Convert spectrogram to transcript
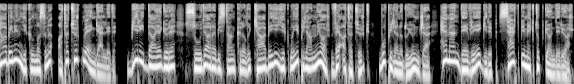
Kabe'nin yıkılmasını Atatürk mü engelledi? Bir iddiaya göre Suudi Arabistan kralı Kabe'yi yıkmayı planlıyor ve Atatürk bu planı duyunca hemen devreye girip sert bir mektup gönderiyor.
